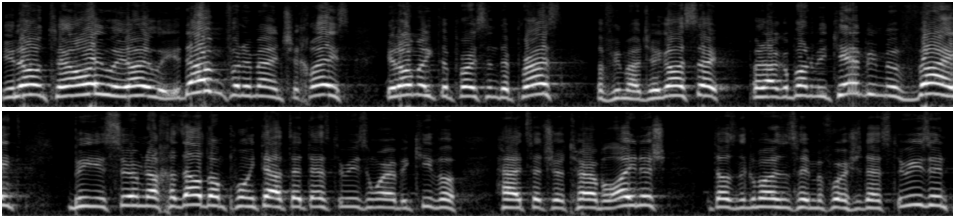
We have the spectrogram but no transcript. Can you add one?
you don't say oily, oily. You don't for the man, shechleis. You don't make the person depressed. Lafima say, but Agabon, we can't be mevayit be Yisurim. Now Chazal don't point out that that's the reason why Rabbi Kiva had such a terrible einish. It doesn't the Gemara doesn't say before that's the reason.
